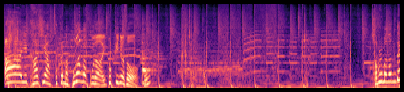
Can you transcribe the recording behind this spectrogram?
아, 얘 가시야. 잠깐만, 도망갔구나. 이 토끼 녀석. 어? 잡을만한데?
